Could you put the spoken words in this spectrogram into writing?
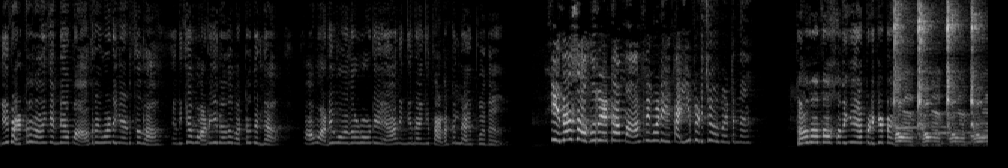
നീ പെട്ടെന്ന് എന്റെ ആ മാന്ത്രികവാടി എടുത്തതാ എനിക്ക് ആ വടിയില്ലാതെ പറ്റത്തില്ല ആ വടി പോയതോടുകൂടി ഞാൻ ഇങ്ങനെ എനിക്ക് തടക്കല്ലായിപ്പോയത് ഇതാ സഹൂറേട്ട മാന്ത്രികോടി കൈ പിടിച്ചോ പെട്ടെന്ന് ദാ, ദാ, ദാ, അതിങ്ങ് ഞാൻ പിടിക്കട്ടെ Tung tung tung tung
